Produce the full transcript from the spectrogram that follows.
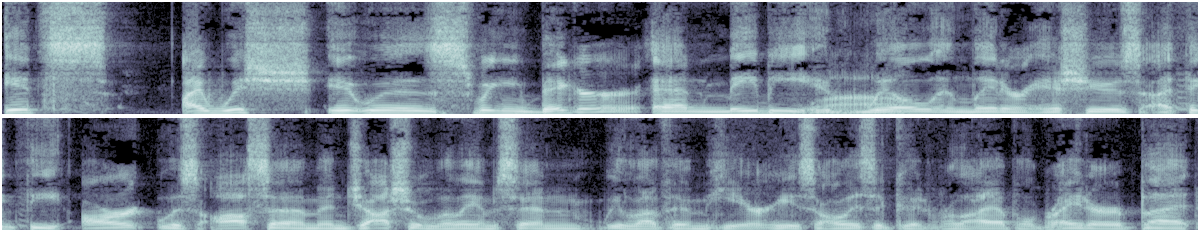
It's I wish it was swinging bigger, and maybe wow. it will in later issues. I think the art was awesome, and Joshua Williamson, we love him here. He's always a good, reliable writer. But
